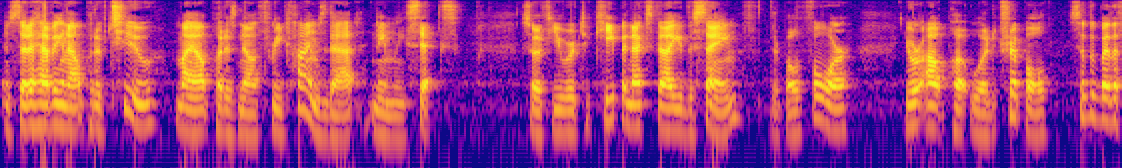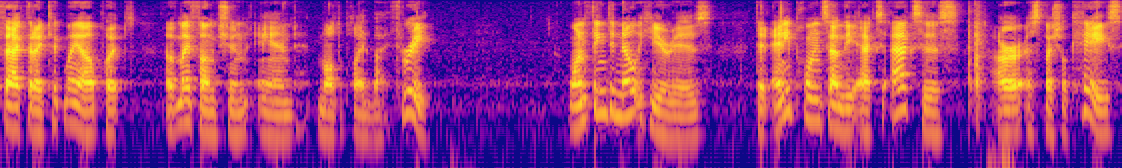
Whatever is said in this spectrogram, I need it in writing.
Instead of having an output of 2, my output is now 3 times that, namely 6. So if you were to keep an x value the same, they're both 4, your output would triple simply by the fact that I took my output of my function and multiplied by 3. One thing to note here is that any points on the x-axis are a special case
